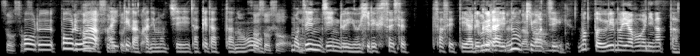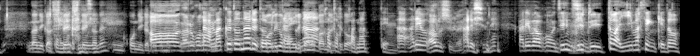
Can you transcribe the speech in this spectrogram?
そうそう。ポールポールは相手が金持ちだけだったのをそうそうそう。もう全人類をひれ伏させさせてやるぐらいの気持ち、もっと上の野望になった何か視点みたいな感じ。視点がね、うん、本人があーなるほど。ねだからマクドナルドみたいなことかなって、うん。ああれはある種ね。ある種ね。あれはもう全人類とは言いませんけど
